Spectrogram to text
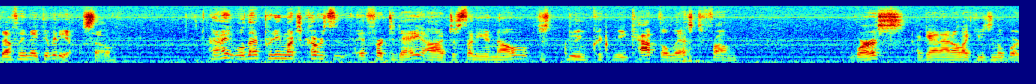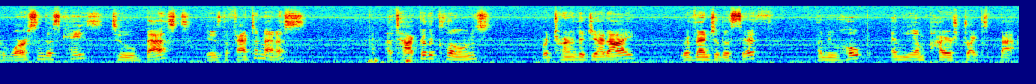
definitely make a video. So, alright, well, that pretty much covers it for today. Uh, just letting you know, just doing a quick recap the list from worse, again, I don't like using the word worse in this case, to best is The Phantom Menace, Attack of the Clones, Return of the Jedi, Revenge of the Sith, A New Hope, and The Empire Strikes Back.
